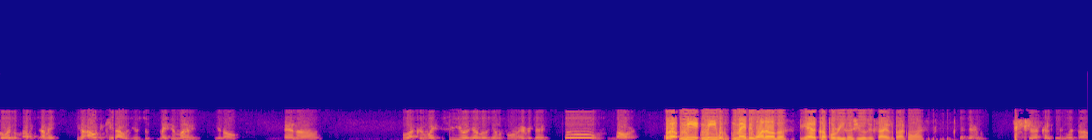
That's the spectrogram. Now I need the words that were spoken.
going to work. I mean, you know, I was a kid. I was used to making money, you know, and uh, ooh, I couldn't wait to see you in your little uniform every day. Ooh, Lord. Well, me, me with maybe one other. You had a couple of reasons you was excited about going. Yeah, because it was uh,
